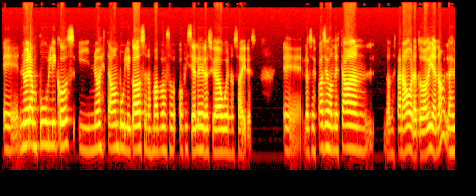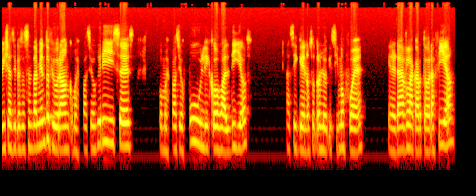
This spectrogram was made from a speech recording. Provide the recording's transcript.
eh, no eran públicos y no estaban publicados en los mapas oficiales de la ciudad de Buenos Aires. Eh, los espacios donde estaban, donde están ahora todavía, ¿no? Las villas y los asentamientos figuraban como espacios grises, como espacios públicos, baldíos. Así que nosotros lo que hicimos fue generar la cartografía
